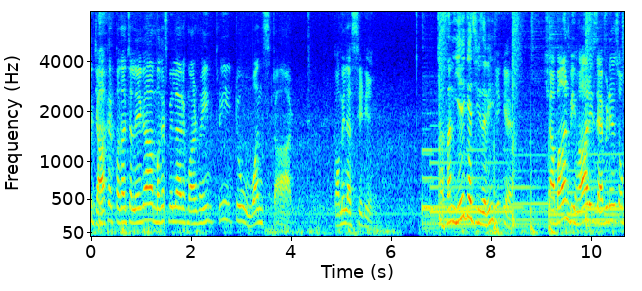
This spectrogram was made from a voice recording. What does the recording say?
जाकर पता चलेगा। मगर बिस्मिल्लाहिर्रहमानिर्रहीम 3 2 1 स्टार्ट कोमिला सिटी आसान ये क्या चीज़ है अभी? ये क्या है? Shalban Vihar is evidence of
